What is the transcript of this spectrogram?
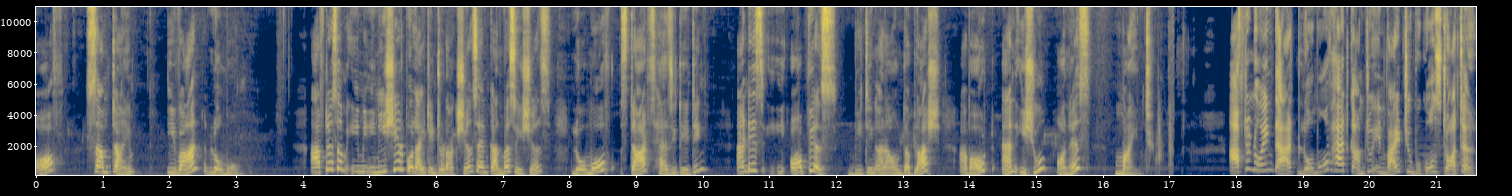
of some time, Ivan Lomov. After some initial polite introductions and conversations, Lomov starts hesitating and is obvious beating around the blush about an issue on his mind. After knowing that Lomov had come to invite Chubukov's daughter,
